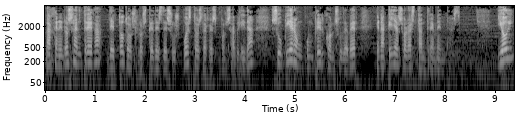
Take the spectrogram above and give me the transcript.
la generosa entrega de todos los que desde sus puestos de responsabilidad supieron cumplir con su deber en aquellas horas tan tremendas. Y hoy,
